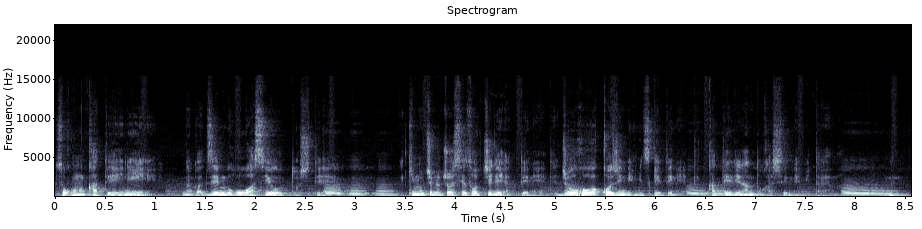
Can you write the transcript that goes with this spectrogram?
そこの家庭になんか全部負わせようとして、気持ちの調整そっちでやってねって情報は個人で見つけてねって、うん家庭で何とかしてねみたいな、うん。うん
